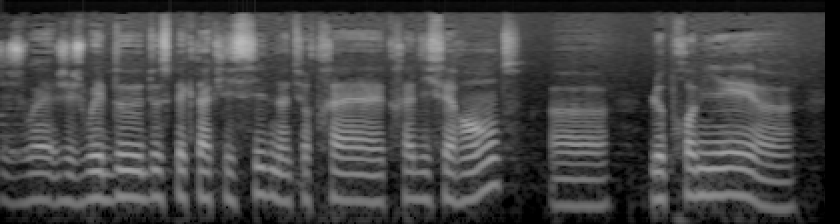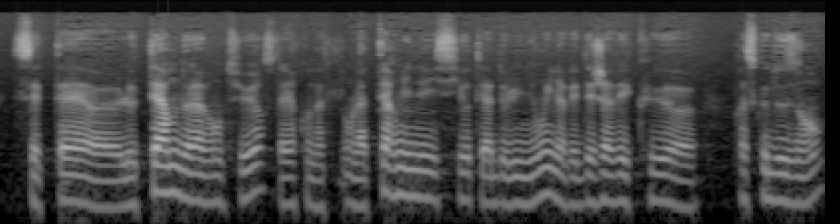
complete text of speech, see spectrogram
J'ai joué, joué deux, deux, spectacles ici de nature très, très différente. Euh, le premier, euh, c'était euh, le terme de l'aventure, c'est-à-dire qu'on l'a terminé ici au Théâtre de l'Union. Il avait déjà vécu presque deux ans.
